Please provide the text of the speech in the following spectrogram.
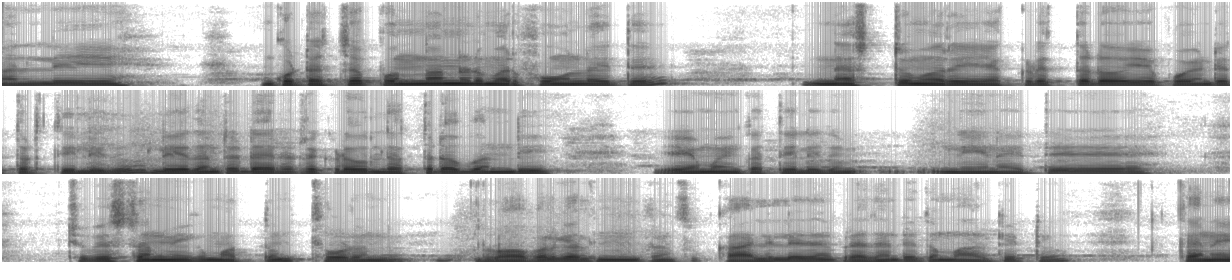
మళ్ళీ ఇంకో టచ్ అప్ ఉందన్నాడు మరి ఫోన్లో అయితే. నెక్స్ట్ మరి ఎక్కడ ఎత్తాడో ఏ పాయింట్ ఎత్తాడో తెలీదు. లేదంటే డైరెక్ట్ ఎక్కడ వదిలేస్తాడో బండి ఏమో ఇంకా తెలీదు. నేనైతే చూపిస్తాను మీకు మొత్తం చూడండి. లోపలికి వెళ్తున్నాను ఫ్రెండ్స్. ఖాళీ లేదని ప్రజెంట్ అయితే మార్కెట్. కానీ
